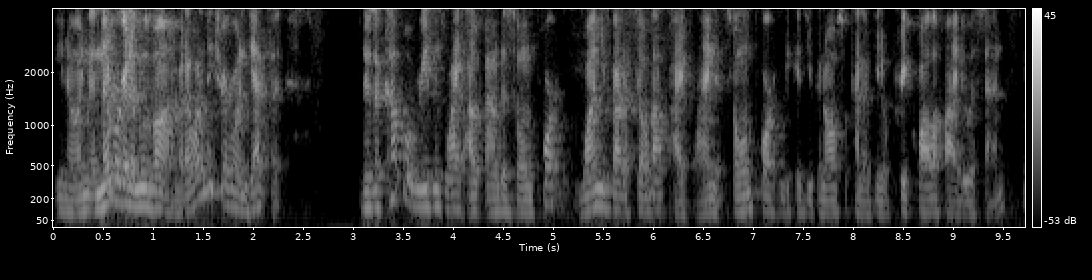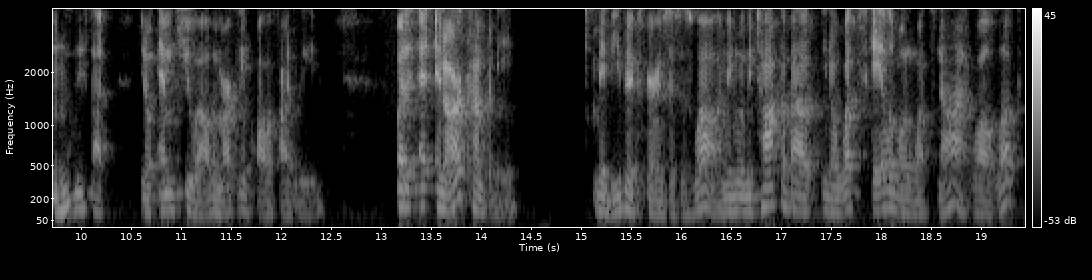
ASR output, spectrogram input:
you know, and, and then we're going to move on, but I want to make sure everyone gets it. There's a couple reasons why outbound is so important. One, you've got to fill that pipeline. It's so important because you can also kind of, you know, pre-qualify to a sense, Mhm. at least that, you know, MQL, the marketing qualified lead. But at- in our company, maybe you've experienced this as well. I mean, when we talk about, you know, what's scalable and what's not, well, look,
